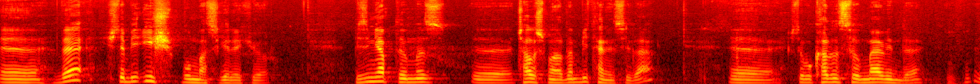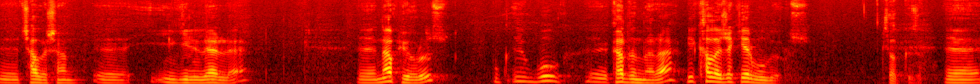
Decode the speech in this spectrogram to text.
E, ve işte bir iş bulması gerekiyor. Bizim yaptığımız e, çalışmalardan bir tanesi de e, işte bu kadın sığınma evinde e, çalışan e, ilgililerle e, ne yapıyoruz? Bu, bu e, kadınlara bir kalacak yer buluyoruz. Çok güzel. Ee,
